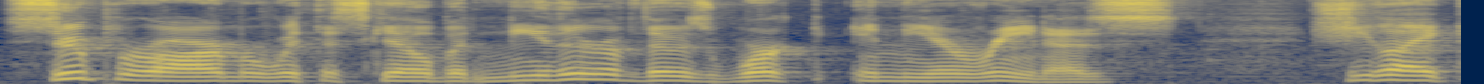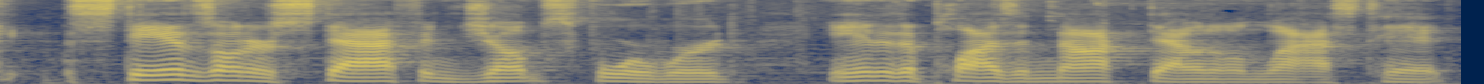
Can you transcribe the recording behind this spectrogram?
super armor with the skill, but neither of those work in the arenas. She like stands on her staff and jumps forward and it applies a knockdown on last hit.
